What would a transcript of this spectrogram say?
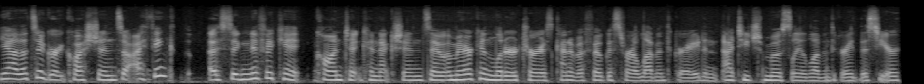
Yeah, that's a great question. So I think a significant content connection. So American literature is kind of a focus for 11th grade, and I teach mostly 11th grade this year.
